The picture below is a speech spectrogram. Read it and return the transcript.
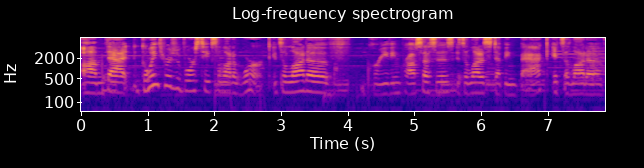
Um, that going through a divorce takes a lot of work. It's a lot of grieving processes. It's a lot of stepping back. It's a lot of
